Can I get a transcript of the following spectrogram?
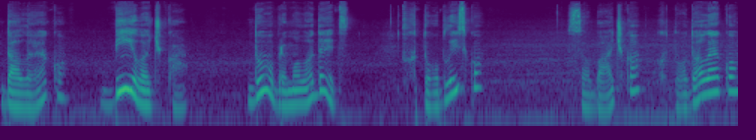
Далеко білочка. Добре, молодець. Хто близько? Собачка. Хто далеко?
